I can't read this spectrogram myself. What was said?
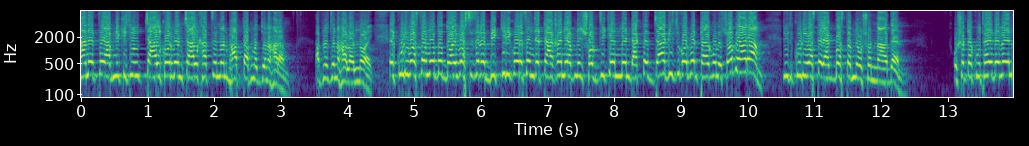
ধানেতে আপনি কিছু চাল করবেন, চাল খাচ্ছেন মানে ভাতটা আপনার জন্য হারাম। আপনার জন্য হালাল নয়। এই কুড়ি বস্তার মধ্যে দশ বস্তা যেটা বিক্রি করেছেন যে টাকা নিয়ে আপনি সবজি কিনবেন, ডাক্তার যা কিছু করবেন টাকাগুলো সবই আরাম। যদি কুড়ি বস্তার এক বস্তা আপনি ওষুধ না দেন, ওষুধটা কোথায় দেবেন?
